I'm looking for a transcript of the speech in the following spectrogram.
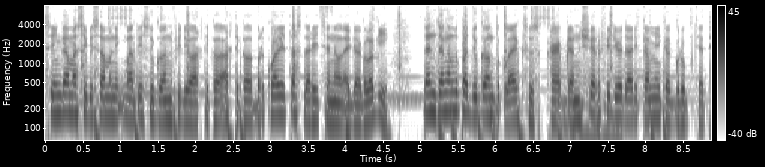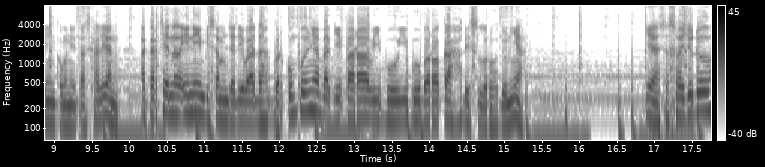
Sehingga masih bisa menikmati suguhan video artikel-artikel berkualitas dari channel Egagologi Dan jangan lupa juga untuk like, subscribe, dan share video dari kami ke grup chatting komunitas kalian Agar channel ini bisa menjadi wadah berkumpulnya bagi para wibu-wibu barokah di seluruh dunia. Ya, sesuai judul,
